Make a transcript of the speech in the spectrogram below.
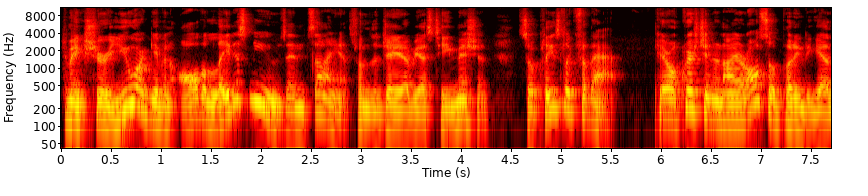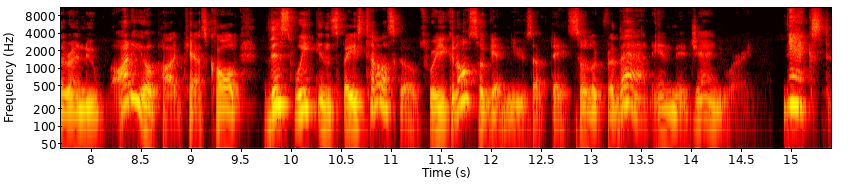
to make sure you are given all the latest news and science from the JWST mission, so please look for that. Carol Christian and I are also putting together a new audio podcast called This Week in Space Telescopes, where you can also get news updates, so look for that in mid January. Next,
